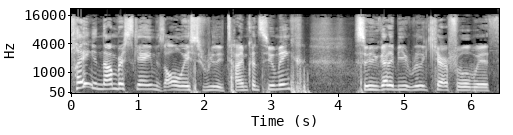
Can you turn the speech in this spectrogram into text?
playing a numbers game is always really time consuming, so you gotta be really careful with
